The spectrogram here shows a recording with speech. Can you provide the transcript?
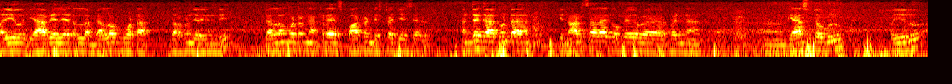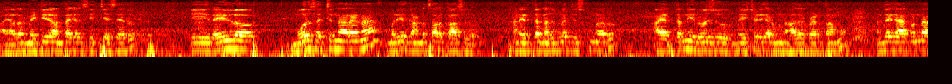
మరియు యాభై లీటర్ల బెల్లం పూట దొరకడం జరిగింది. బెల్లం పూటని అక్కడే స్పాట్ డిస్ట్రాక్ చేశారు. అంతేకాకుండా ఈ నాటుసారాకి ఉపయోగపడిన గ్యాస్ స్టవ్లు పొయ్యిలు అదర్ మెటీరియల్ అంతా కలిసి సీజ్ చేశారు. ఈ రైల్లో మోరు సత్యనారాయణ మరియు ఘంటసాల కాసులు అని ఇద్దరు నదుపులో తీసుకున్నారు. ఆ ఇద్దరిని ఈరోజు మేజిస్ట్రేట్ గారి ముందు హాజరు పెడతాము. అంతేకాకుండా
